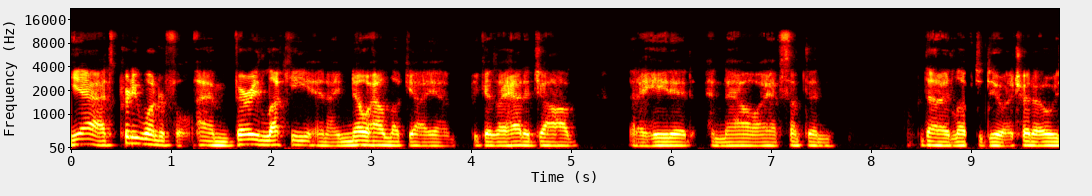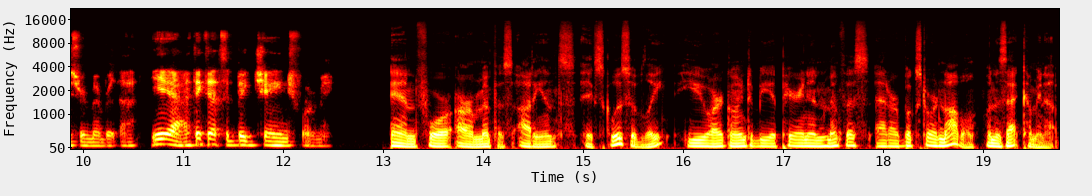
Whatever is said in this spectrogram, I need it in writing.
yeah, it's pretty wonderful. I'm very lucky, and I know how lucky I am because I had a job that I hated, and now I have something that I love to do. I try to always remember that. Yeah, I think that's a big change for me. And for our Memphis audience exclusively, you are going to be appearing in Memphis at our bookstore novel. When is that coming up?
